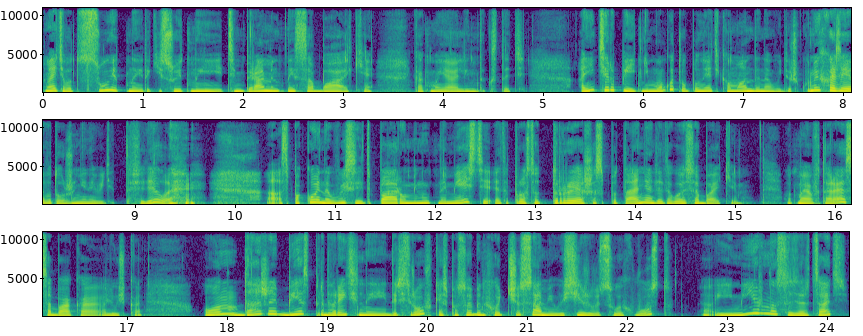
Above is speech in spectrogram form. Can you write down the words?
Знаете, вот суетные, такие суетные, темпераментные собаки, как моя Алинда, кстати, они терпеть не могут выполнять команды на выдержку. Ну и хозяева тоже ненавидят это все дело. А спокойно высидеть пару минут на месте — это просто трэш-испытание для такой собаки. Вот моя вторая собака, Люська, он даже без предварительной дрессировки способен хоть часами высиживать свой хвост а, и мирно созерцать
